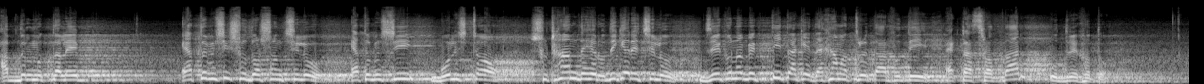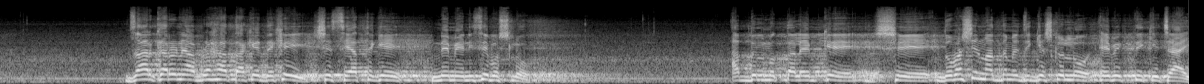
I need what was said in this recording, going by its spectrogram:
আব্দুল মুতালেব এত বেশি সুদর্শন ছিল, এত বেশি বলিষ্ঠ, সুঠাম দেহের অধিকারী ছিল, যে কোনো ব্যক্তি তাকে দেখা মাত্রই তার প্রতি একটা শ্রদ্ধার উদ্রেক হতো। যার কারণে আব্রাহা তাকে দেখেই সে চেয়ার থেকে নেমে নিচে বসল। আব্দুল মুতালেবকে সে দোবাসীর মাধ্যমে জিজ্ঞেস করল, এ ব্যক্তি কি চাই?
